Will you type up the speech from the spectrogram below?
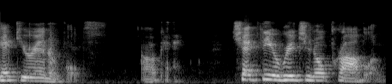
Check your intervals. Okay. Check the original problem.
